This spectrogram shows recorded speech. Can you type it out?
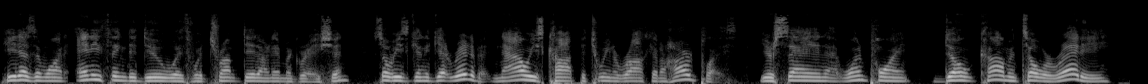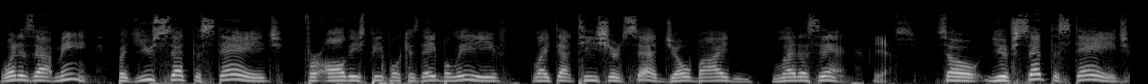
He doesn't want anything to do with what Trump did on immigration, so he's going to get rid of it. Now he's caught between a rock and a hard place. You're saying at one point, don't come until we're ready. What does that mean? But you set the stage for all these people because they believe, like that t shirt said, Joe Biden let us in. Yes. So you've set the stage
